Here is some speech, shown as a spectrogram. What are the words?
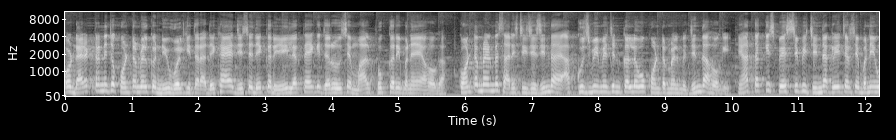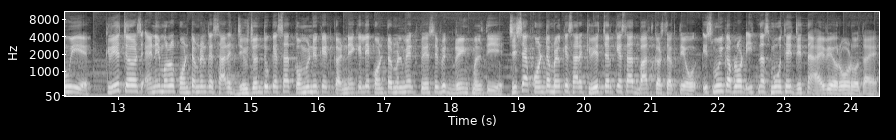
और डायरेक्टर ने जो क्वांटम रेल को न्यू वर्ल्ड की तरह देखा है, जिसे देखकर यही लगता है कि ज़रूर उसे माल फूक कर ही बनाया होगा। क्वांटम रेल में सारी चीज़ें ज़िंदा है। आप कुछ भी इमेजिन कर लो, वो क्वांटम रेल में ज़िंदा होगी। यहाँ तक कि स्पेसशिप भी ज़िंदा क्रिएचर से बनी हुई है। क्रिएचर्स एनिमल और क्वांटम रेल के सारे जीव जंतु के साथ कम्युनिकेट करने के लिए क्वांटम रेल में एक स्पेसिफिक ड्रिंक मिलती है जिससे आप क्वांटम रेल के सारे क्रिएचर के साथ बात कर सकते हो। इस मूवी का प्लॉट इतना स्मूथ है जितना हाईवे रोड होता है।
